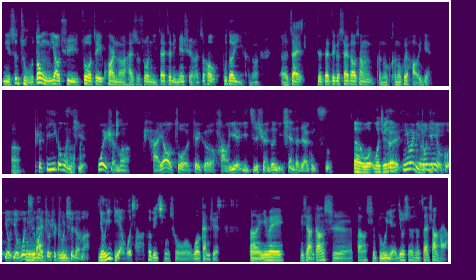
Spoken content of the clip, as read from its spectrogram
你是主动要去做这一块呢，还是说你在这里面选了之后，不得已可能，呃，在在在这个赛道上可能可能会好一点啊？是第一个问题，为什么还要做这个行业，以及选择你现在这家公司？呃，我我觉得，因为你中间有过有有过机会就是出去的嘛。有一点我想的特别清楚，我我感觉，嗯，因为。你想当时当时读研究生的时候，在上海啊，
